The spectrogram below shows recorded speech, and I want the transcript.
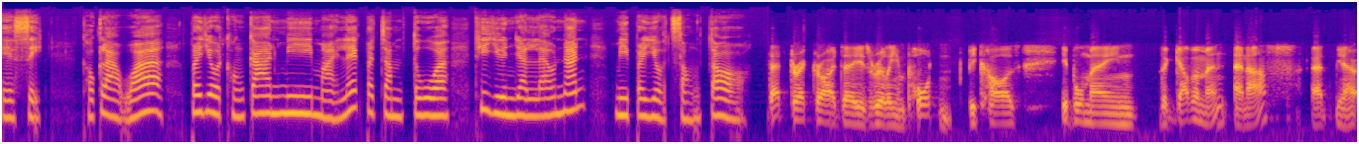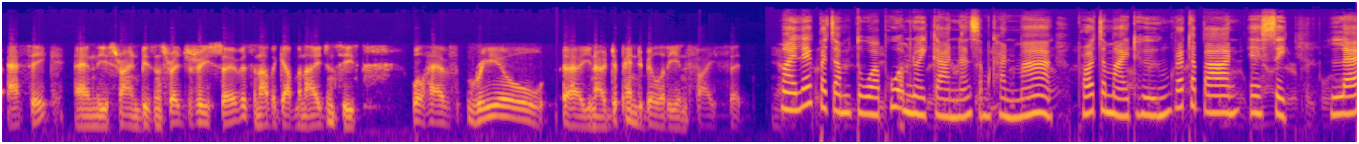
ASIC เขากล่าวว่า ประโยชน์ของการมีหมายเลขประจำตัว ที่ยืนยันแล้วนั้น มีประโยชน์สองต่อ That director ID is really important because it will mean the government and us at you know ASIC and the Australian Business Registry Service and other government agencies will have real, uh, you know, dependability and faith that หมายเลขประจำตัวผู้อำนวยการนั้นสำคัญมาก เพราะจะหมายถึงรัฐบาล ASIC และ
